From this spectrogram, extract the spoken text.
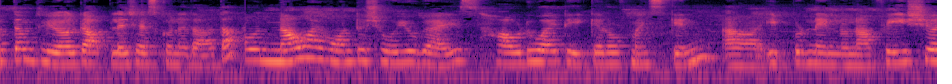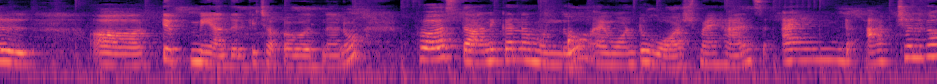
మొత్తం క్లియర్గా అప్లై చేసుకున్న తర్వాత now I want to show you guys how do I take care of my skin ఇప్పుడు నేను నా ఫేషియల్ టిప్ uh, మీ అందరికీ చెప్పబోతున్నాను. ఫస్ట్ దానికన్నా ముందు I want to wash my hands and యాక్చువల్గా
